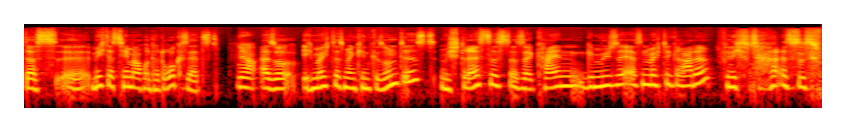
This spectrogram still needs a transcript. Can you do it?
dass äh, mich das Thema auch unter Druck setzt. Ja. Also ich möchte, dass mein Kind gesund ist. Mich stresst es, dass er kein Gemüse essen möchte gerade. Finde ich total, es ist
